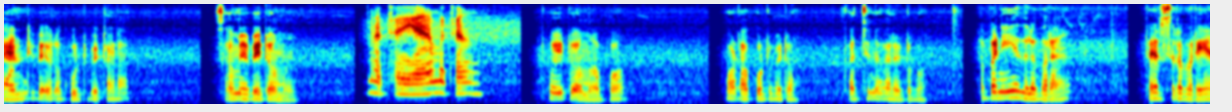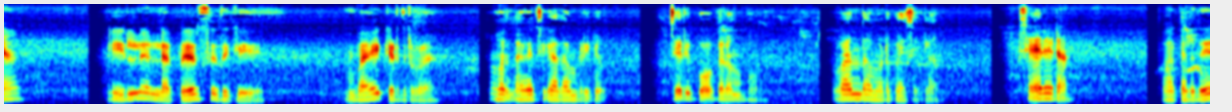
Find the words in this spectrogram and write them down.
கண்டிப்பாக இவ்வளோ கூப்பிட்டு போயிட்டாடா. சௌமியா போயிட்டு வாம்மா. மச்சான் ஏன் மச்சான்? போயிட்டு வாம்மா போ. போடா கூப்பிட்டு போயிட்டு வா. கச்சின கரெக்டு போ. அப்போ நீ எதில் போகிற பெருசில் போறியா? இல்லை இல்லை பெருசு இதுக்கு. பைக் எடுத்துகிட்டு போகிறேன் உன் தங்கச்சிக்கு அதான் பிடிக்கும். சரி போ கிளம்புவோம் வந்தால் மட்டும் பேசிக்கலாம். சரிடா. பார்க்கறதே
